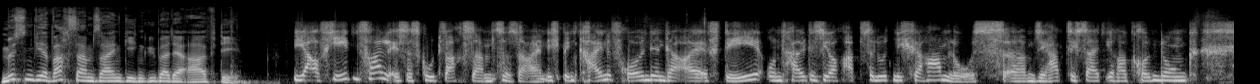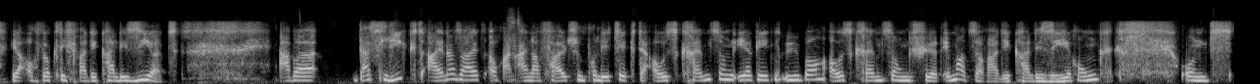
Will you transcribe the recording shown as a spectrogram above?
Müssen wir wachsam sein gegenüber der AfD? Ja, auf jeden Fall ist es gut, wachsam zu sein. Ich bin keine Freundin der AfD und halte sie auch absolut nicht für harmlos. Ähm, sie hat sich seit ihrer Gründung ja auch wirklich radikalisiert. Aber das liegt einerseits auch an einer falschen Politik der Ausgrenzung ihr gegenüber. Ausgrenzung führt immer zur Radikalisierung. Und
